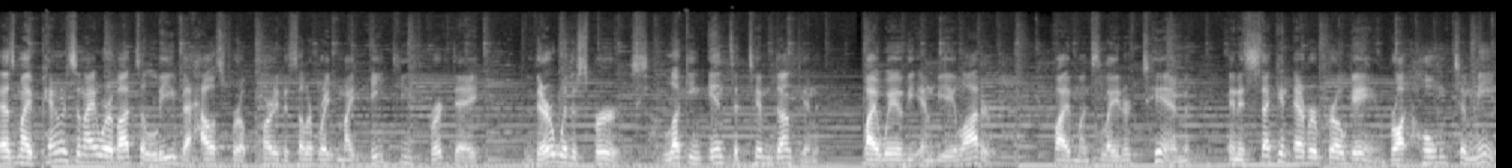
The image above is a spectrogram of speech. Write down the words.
As my parents and I were about to leave the house for a party to celebrate my 18th birthday, there were the Spurs, lucking into Tim Duncan by way of the NBA lottery. Five months later, Tim, in his second ever pro game, brought home to me.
